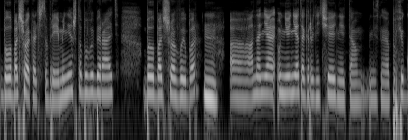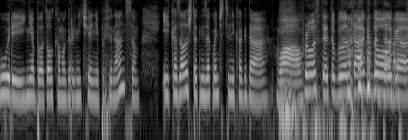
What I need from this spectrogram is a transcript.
было большое количество времени, чтобы выбирать, был большой выбор. Mm. Она не, у нее нет ограничений там, не знаю, по фигуре, и не было толком ограничений по финансам, и казалось, что это не закончится никогда. Вау! Просто это было так долго.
